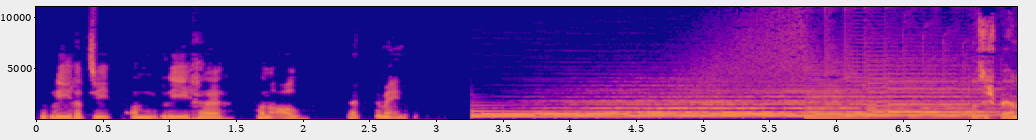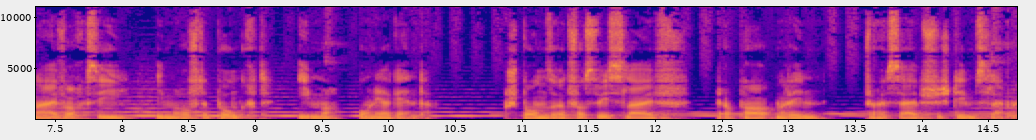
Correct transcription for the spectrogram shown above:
zur gleichen Zeit am gleichen Kanal. Nächsten. Das war Bern einfach, immer auf den Punkt, immer ohne Agenda. Gesponsert von Swiss Life, ihrer Partnerin für ein selbstbestimmtes Leben.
